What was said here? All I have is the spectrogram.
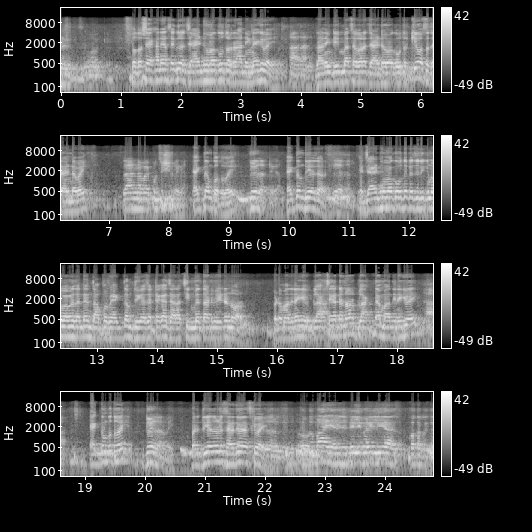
ভাই? ওকে তো দর্শক এখানে আছে একজন জায়ান্ট হোমা কবুতর রানিং নাকি ভাই? হ্যাঁ রানিং ডিম বাচ্চা করা জায়ান্ট হোমা কবুতর। কি অবস্থা জায়ান্টটা ভাই? একদম কত ভাই? দুই হাজার টাকা। একদম দুই হাজার? জায়ান্ট হোমা কবুতরটা যদি কোনো নেন দাম পড়বে একদম দুই হাজার টাকা। যারা চিনবেন তার। এটা নর। ওটা মাদি নাকি? ব্ল্যাক চেকারটা নর ব্ল্যাকটা মাদি নাকি ভাই? হ্যাঁ। একদম কত ভাই? দুই হাজার ভাই। মানে দুই হাজার হলে ছেড়ে দেবেন আজকে ভাই? কিন্তু ভাই এই যে ডেলিভারি লিয়া কথা কইতে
